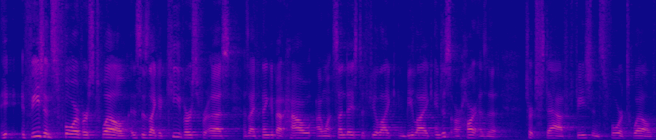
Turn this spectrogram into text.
Ephesians 4, verse 12, this is like a key verse for us as I think about how I want Sundays to feel like and be like, and just our heart as a church staff. Ephesians 4, 12.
